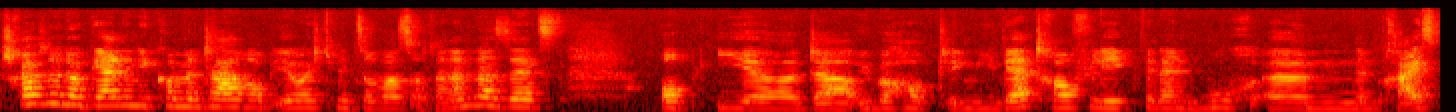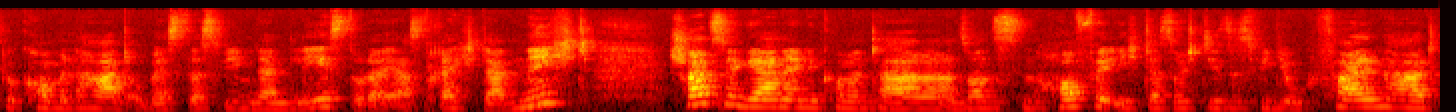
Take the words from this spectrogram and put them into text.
Schreibt mir doch gerne in die Kommentare, ob ihr euch mit sowas auseinandersetzt, ob ihr da überhaupt irgendwie Wert drauf legt, wenn ein Buch ähm, einen Preis bekommen hat, ob ihr es deswegen dann lest oder erst recht dann nicht. Schreibt es mir gerne in die Kommentare. Ansonsten hoffe ich, dass euch dieses Video gefallen hat.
